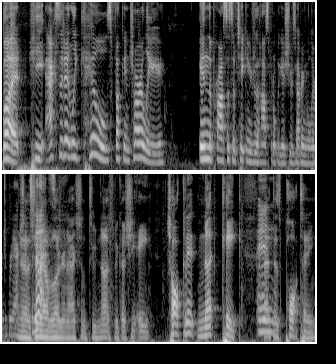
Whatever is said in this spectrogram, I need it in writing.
but he accidentally kills fucking charlie in the process of taking her to the hospital because she was having an allergic reaction yeah, to she nuts. have allergic reaction to nuts because she ate chocolate nut cake at And- this party.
